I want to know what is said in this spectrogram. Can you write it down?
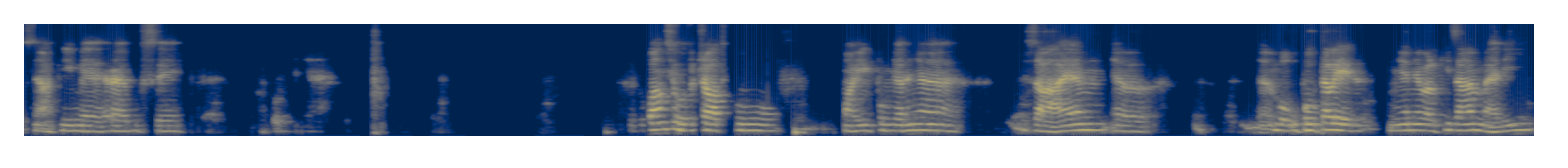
s nějakými rébusy a podobně. Dubánci od začátku mají poměrně zájem, eh, nebo upoutali poměrně velký zájem médií,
